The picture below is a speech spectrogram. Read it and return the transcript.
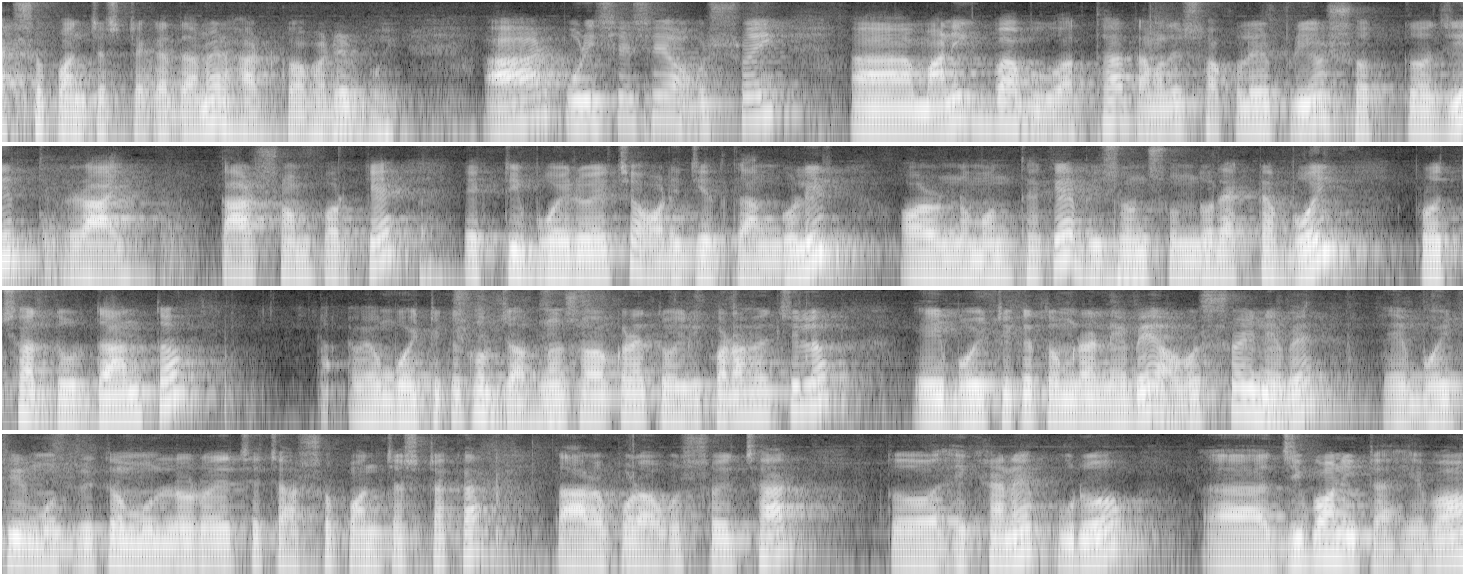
একশো পঞ্চাশ টাকা দামের হার্ড কভারের বই। আর পরিশেষে অবশ্যই মানিকবাবু, অর্থাৎ আমাদের সকলের প্রিয় সত্যজিৎ রায়, তার সম্পর্কে একটি বই রয়েছে অরিজিৎ গাঙ্গুলির, অরণ্যমন থেকে। ভীষণ সুন্দর একটা বই, প্রচ্ছদ দুর্দান্ত। এবং বইটিকে খুব যত্ন সহকারে তৈরি করা হয়েছিল। এই বইটিকে তোমরা নেবে, অবশ্যই নেবে। এই বইটির মুদ্রিত মূল্য রয়েছে চারশো পঞ্চাশ টাকা। তার ওপর অবশ্যই ছাড়। তো এখানে পুরো জীবনীটা এবং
